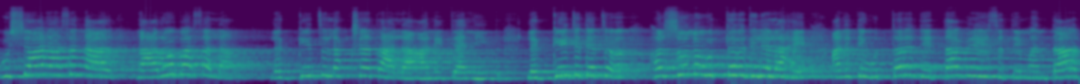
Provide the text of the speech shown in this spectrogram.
हुशार असा ना नारोबासाला लगेच लक्षात आला आणि त्यांनी लगेच त्याचं हसून उत्तर दिलेलं आहे आणि ते उत्तर देता वेळेस ते म्हणतात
